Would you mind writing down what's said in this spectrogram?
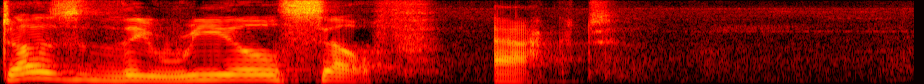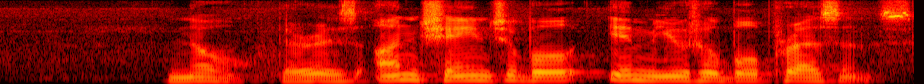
Does the real self act? No, there is unchangeable, immutable presence.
